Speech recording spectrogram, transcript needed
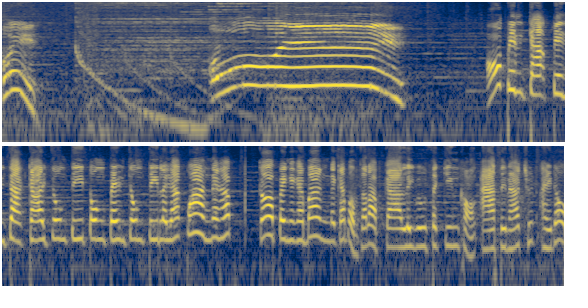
เฮ้ย โอ้ย อ๋อ เป็นจาก เป็นจากกายโจมตีตรงเป็นโจมตีระยะกว้างนะครับ ก็เป็นยังไงบ้างนะครับผมสำหรับการรีวิวสกินของอาร์ซินะชุดไอดอล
